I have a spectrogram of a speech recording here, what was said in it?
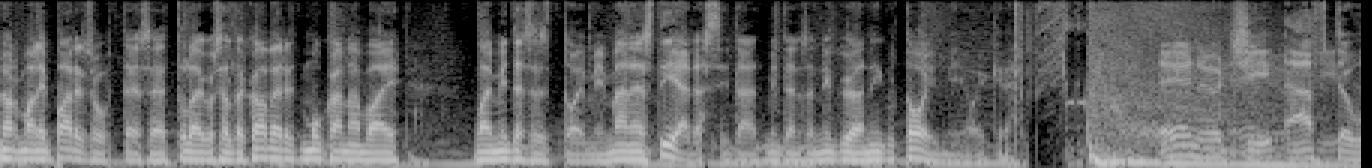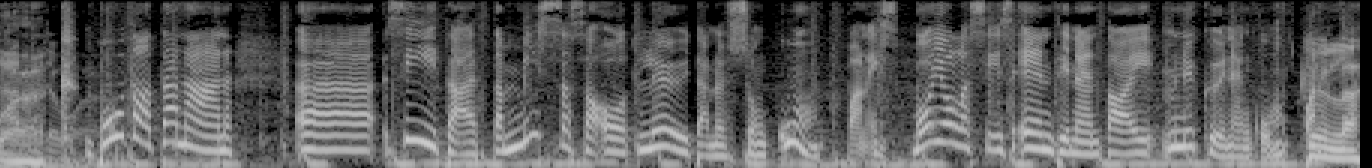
normaaliin parisuhteeseen, että tuleeko sieltä kaverit mukana vai, vai miten se sitten toimii. Mä en edes tiedä sitä, että miten se nykyään niinku toimii oikein. Energy After Work. Puhutaan tänään öö, siitä, että missä sä oot löytänyt sun kumppanis. Voi olla siis entinen tai nykyinen kumppani. Kyllä.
